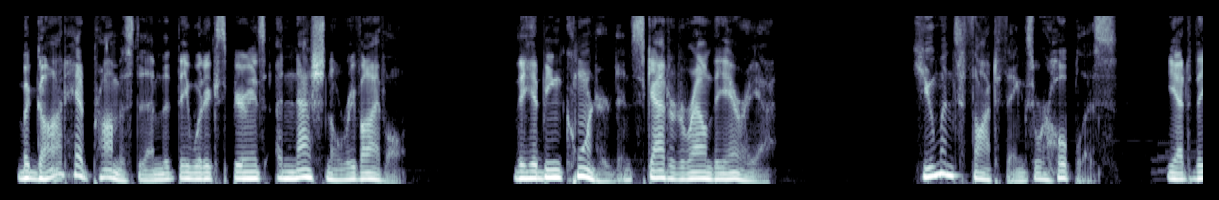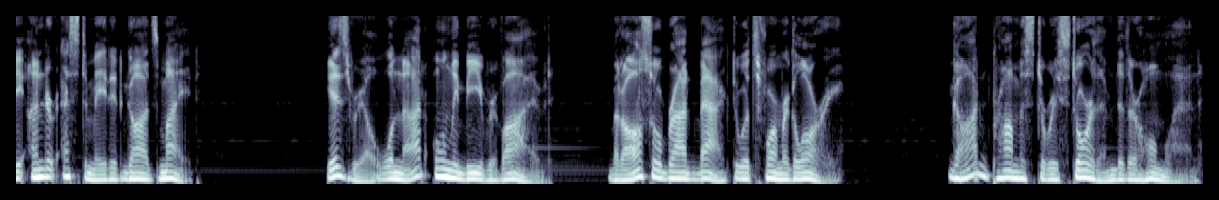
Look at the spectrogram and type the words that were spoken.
but God had promised them that they would experience a national revival. They had been cornered and scattered around the area. Humans thought things were hopeless, yet they underestimated God's might. Israel will not only be revived, but also brought back to its former glory. God promised to restore them to their homeland.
